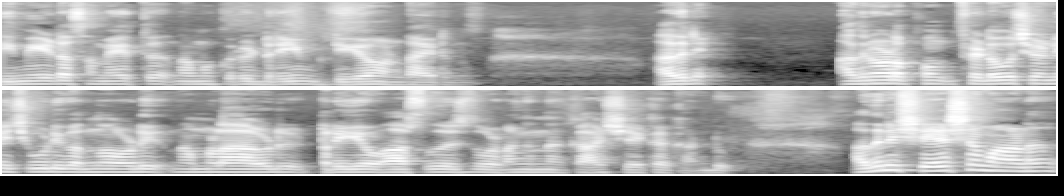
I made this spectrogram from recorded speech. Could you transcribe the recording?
ഡിമിയുടെ സമയത്ത് നമുക്കൊരു ഡ്രീം ഡിയോ ഉണ്ടായിരുന്നു. അതിന് അതിനോടൊപ്പം ഫെഡോ ചേണി കൂടി വന്നതോട് നമ്മൾ ആ ഒരു ട്രിയോ ആസ്വദിച്ച് തുടങ്ങുന്ന കാഴ്ചയൊക്കെ കണ്ടു. അതിനുശേഷമാണ്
